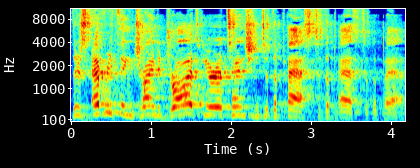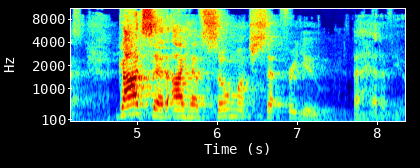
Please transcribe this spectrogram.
There's everything trying to draw your attention to the past, to the past, to the past. God said, I have so much set for you ahead of you.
